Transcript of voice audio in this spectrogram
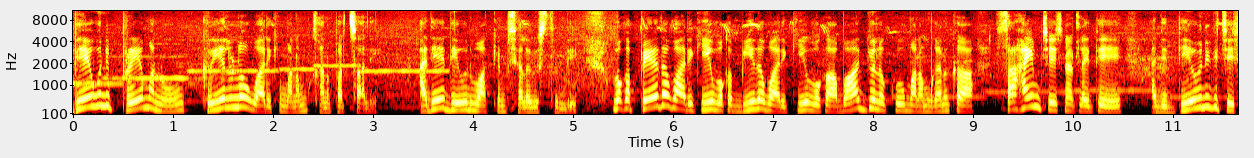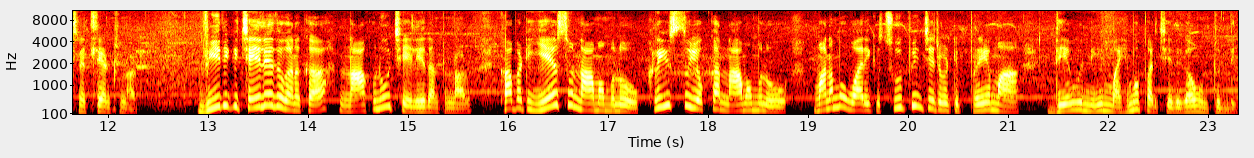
దేవుని ప్రేమను క్రియలలో వారికి మనం కనపరచాలి. అదే దేవుని వాక్యం సెలవిస్తుంది. ఒక పేదవారికి ఒక బీదవారికి ఒక అభాగ్యులకు మనం గనుక సహాయం చేసినట్లయితే అది దేవునికి చేసినట్లే అంటున్నాడు. వీరికి చేయలేదు గనక నాకును చేయలేదు అంటున్నాడు కాబట్టి యేసు నామములో క్రీస్తు యొక్క నామములో మనము వారికి చూపించేటువంటి ప్రేమ దేవుని మహిమపరిచేదిగా ఉంటుంది.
